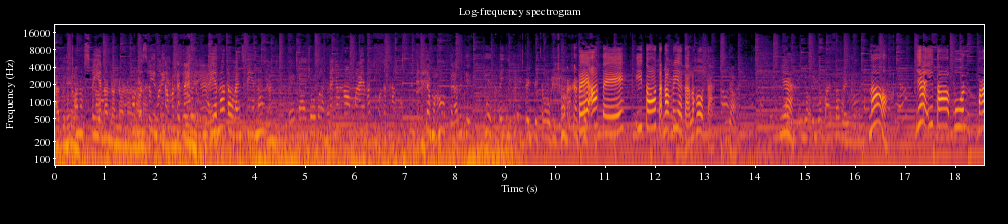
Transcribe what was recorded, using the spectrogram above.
អាចទៅនេះអូនោះស្ពាននោះនោះនោះខំមើលស្ពានតិចមកទៅស្ពាននោះទៅកន្លែងស្ពាននោះពេលដើរចូលបានតែខ្ញុំនាំម៉ែមក ចូលទៅខាងមុខតែមកហូបតែទៅហេតុតែយើងទៅទៅចូលគេចូលណាទេអត់ទេអ៊ីតតែ10រៀលតារហូតតាយ៉ាយកយកបាយទឹកអីណូយ៉ាអ៊ីត4បា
